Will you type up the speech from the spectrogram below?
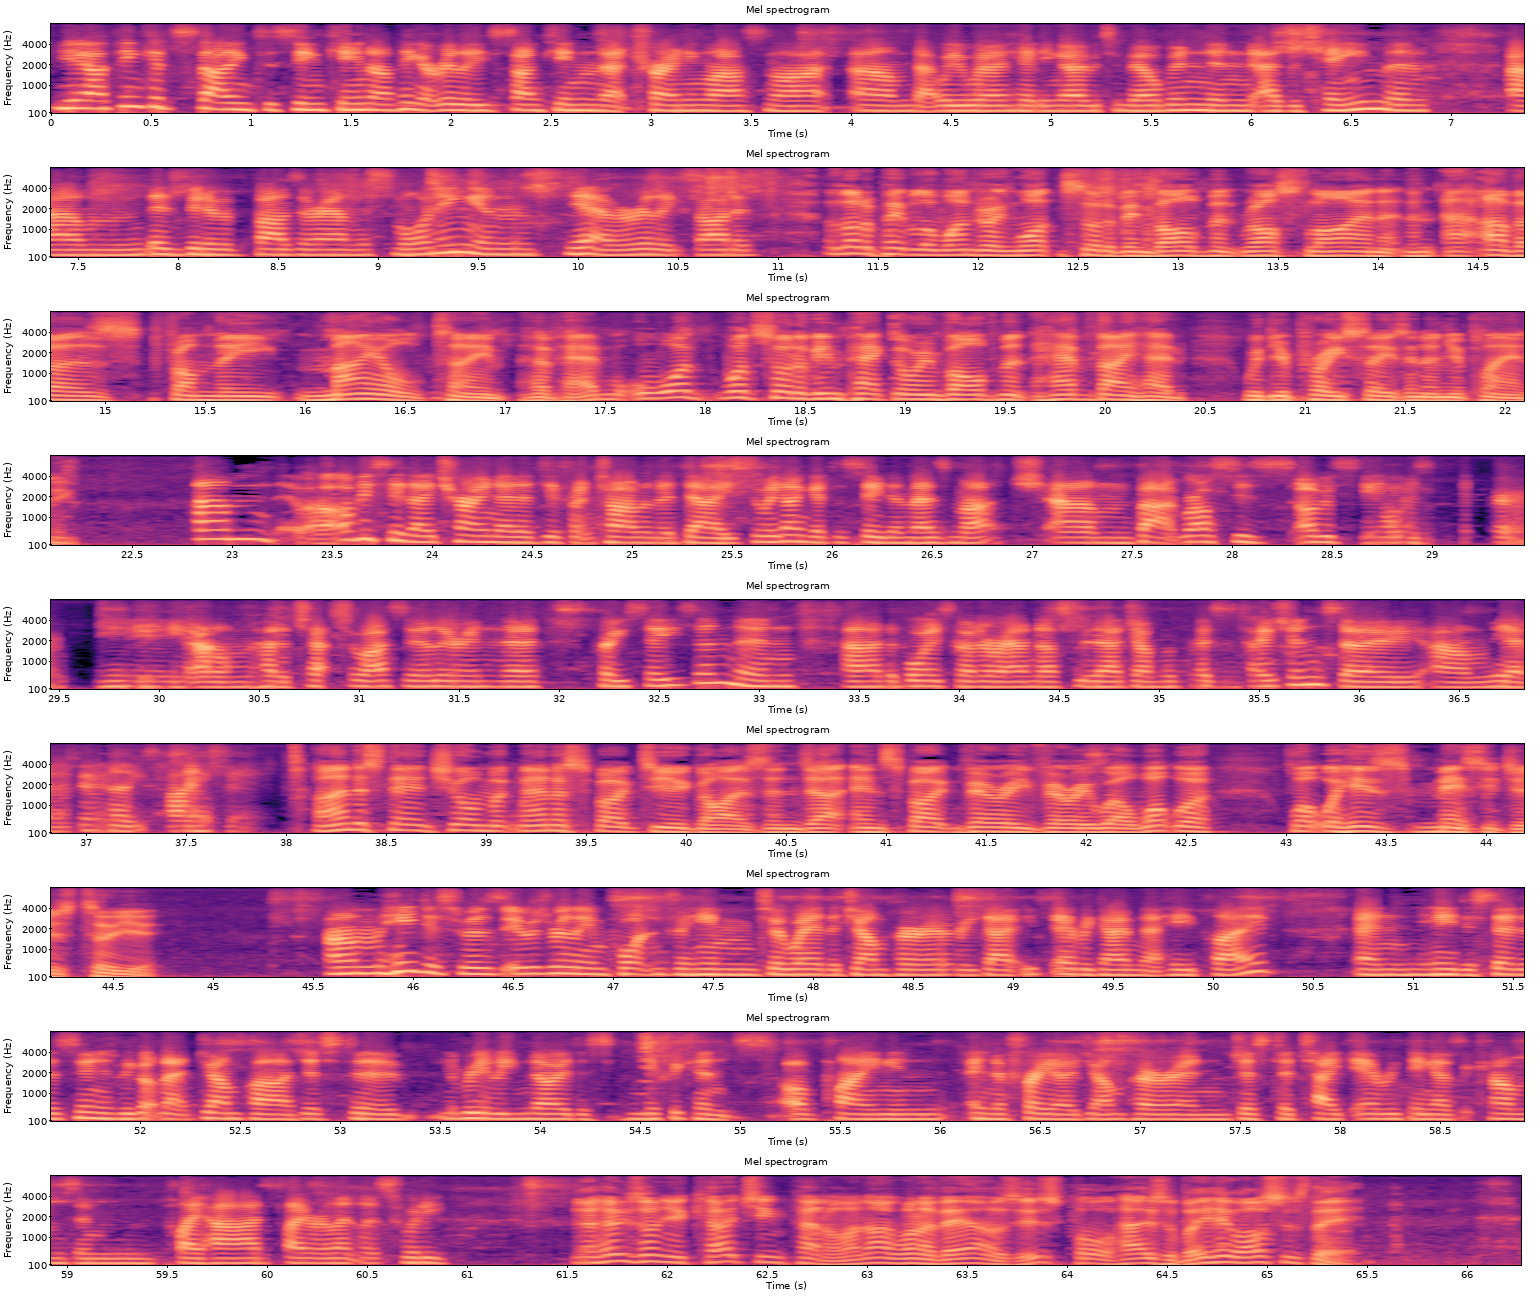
Yeah, I think it's starting to sink in. I think it really sunk in that training last night um, that we were heading over to Melbourne and as a team, and um, there's a bit of a buzz around this morning, and yeah, we're really excited. A lot of people are wondering what sort of involvement Ross Lyon and uh, others from the male team have had. What what sort of impact or involvement have they had with your pre-season and your planning? Um, obviously, they train at a different time of the day, so we don't get to see them as much. Um, but Ross is obviously always. He um, had a chat to us earlier in the pre-season, and uh, the boys got around us with our jumper presentation. So um, yeah, really exciting. I understand Shaun McManus spoke to you guys and uh, and spoke very very well. What were what were his messages to you? Um, he just was. It was really important for him to wear the jumper every day, every game that he played, and he just said as soon as we got that jumper, just to really know the significance of playing in in a Freo jumper, and just to take everything as it comes and play hard, play relentless footy. Now, who's on your coaching panel? I know one of ours is Paul Hasleby. Who else is there?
